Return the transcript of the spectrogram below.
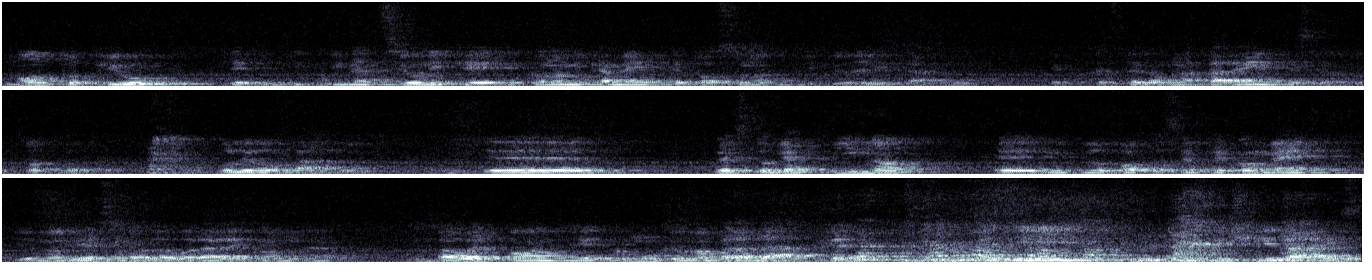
molto più di, nazioni che economicamente possono di più dell'Italia. Questa era una parentesi, purtroppo volevo farlo. Eh, questo gattino eh, lo porto sempre con me, io non riesco a lavorare con PowerPoint, è comunque un'opera d'arte di Fish Levi's,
